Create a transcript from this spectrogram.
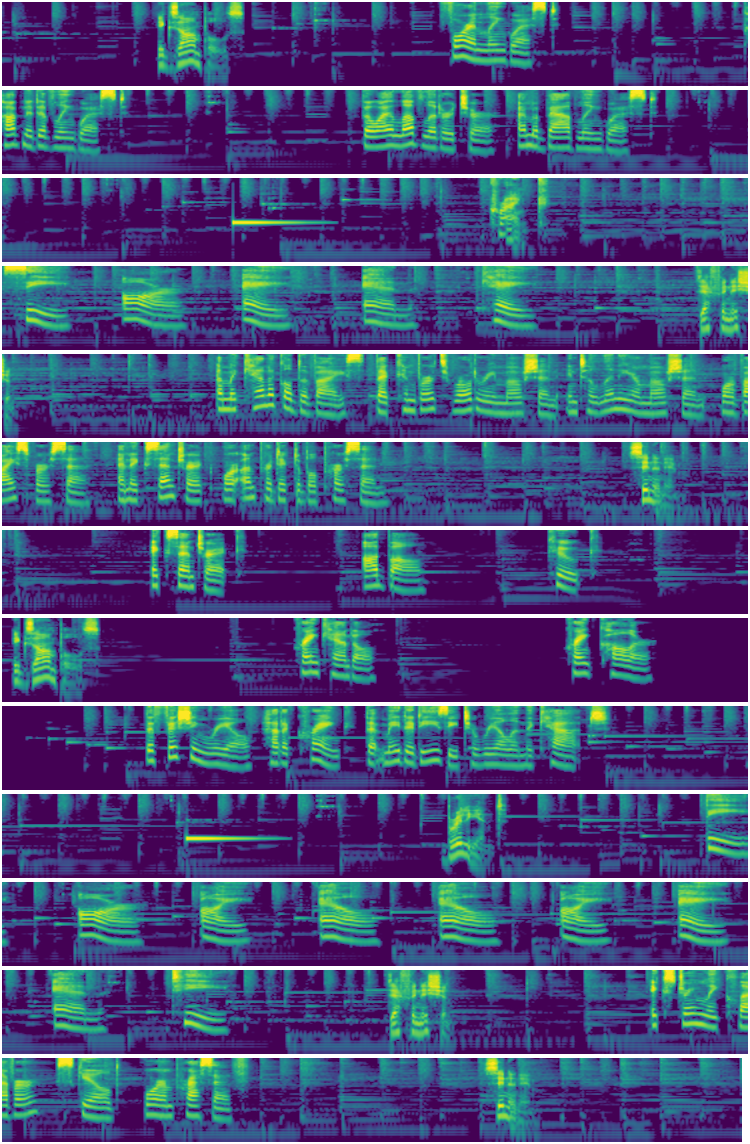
Examples. Foreign linguist, Cognitive linguist. Though I love literature, I'm a bad linguist. Crank. C R A N K Definition. A mechanical device that converts rotary motion into linear motion or vice versa, an eccentric or unpredictable person. Synonym. Eccentric, Oddball, Kook, Examples. Crank handle, Crank collar. The fishing reel had a crank that made it easy to reel in the catch. Brilliant B R I L L I A N T Definition Extremely clever, skilled, or impressive. Synonym.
